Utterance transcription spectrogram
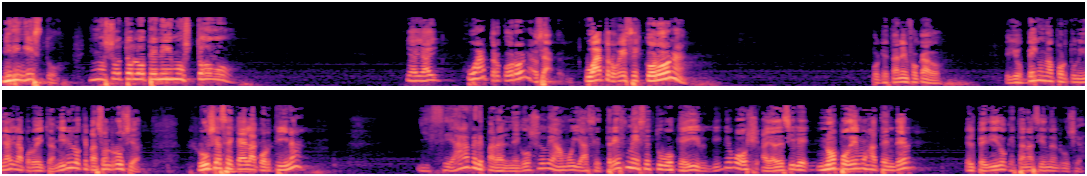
Miren esto, nosotros lo tenemos todo. Y ahí hay cuatro coronas, o sea, cuatro veces corona. Porque están enfocados. Ellos ven una oportunidad y la aprovechan. Miren lo que pasó en Rusia. Rusia se cae la cortina y se abre para el negocio de Amo y hace tres meses tuvo que ir Dick Bosch allá a decirle, no podemos atender el pedido que están haciendo en Rusia.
